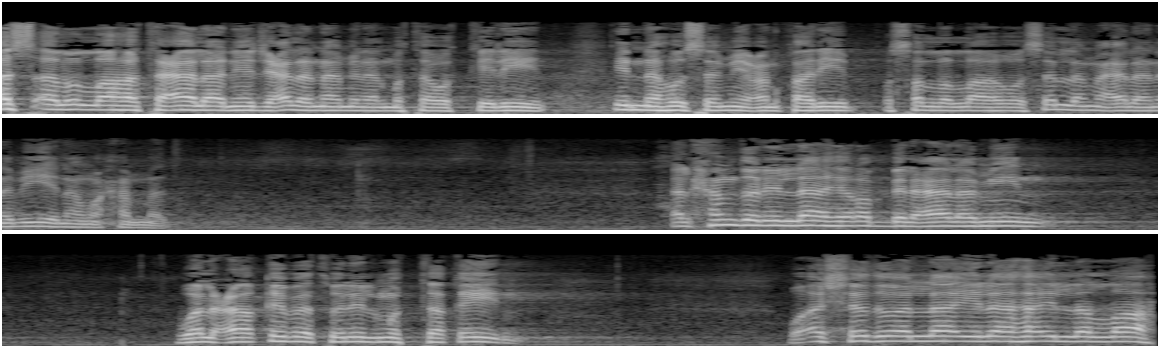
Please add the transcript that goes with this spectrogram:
أسأل الله تعالى أن يجعلنا من المتوكلين. إنه سميع قريب. وصلى الله وسلم على نبينا محمد. الحمد لله رب العالمين والعاقبة للمتقين وأشهد أن لا إله إلا الله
